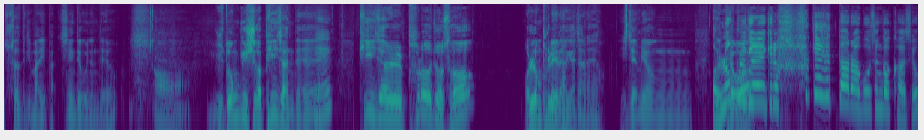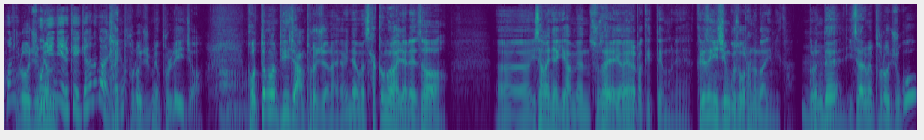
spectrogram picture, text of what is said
수사들이 많이 바- 진행되고 있는데요. 어, 유동규 씨가 피의자인데 예. 피의자를 풀어줘서 언론 플레이를 하게 하잖아요. 이재명 언론 불개기를 하게 했다라고 생각하세요? 혼, 풀어주면- 본인이 이렇게 얘기하는 거 아니, 아니에요? 풀어주면 플레이죠. 어, 보통은 피의자 안 풀어주잖아요. 왜냐하면 사건과 관련해서 어, 이상한 얘기하면 수사에 영향을 받기 때문에 그래서 인신 구속을 하는 거 아닙니까? 그런데 음. 이 사람을 풀어주고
